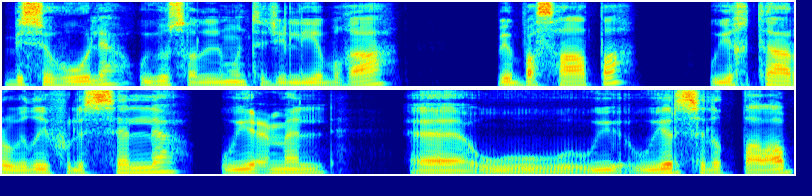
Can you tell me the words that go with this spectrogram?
بسهولة ويوصل للمنتج اللي يبغاه ببساطة ويختار ويضيفه للسلة ويعمل ويرسل الطلب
